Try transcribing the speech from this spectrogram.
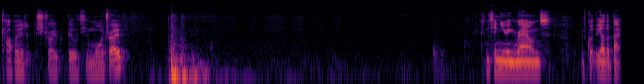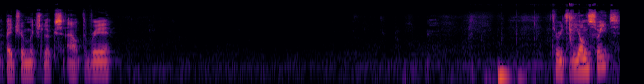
cupboard stroke built-in wardrobe. Continuing round, we've got the other back bedroom which looks out the rear. Through to the ensuite.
